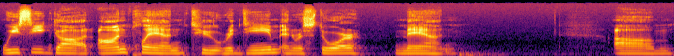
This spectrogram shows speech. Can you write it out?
we see God on plan to redeem and restore man. Um,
